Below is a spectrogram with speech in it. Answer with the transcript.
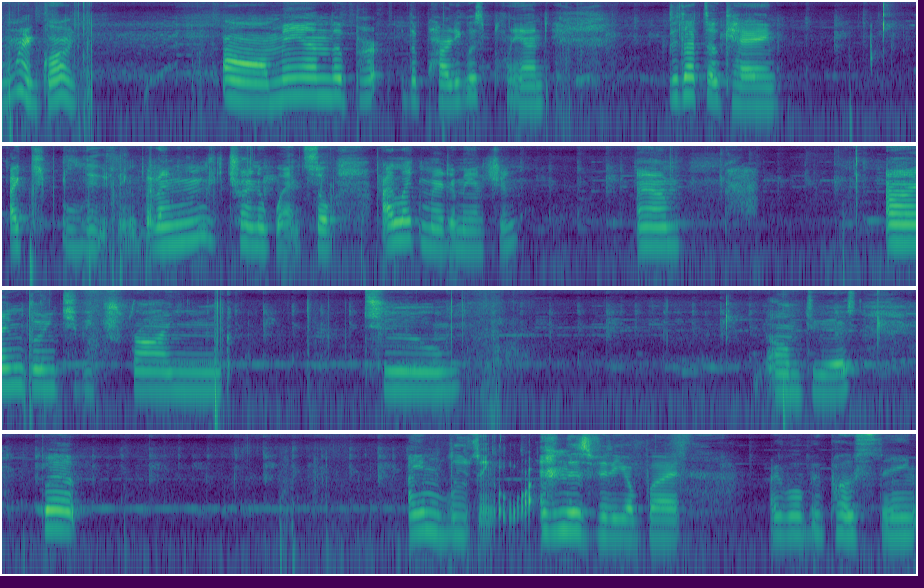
Oh my god. Oh man, the the party was planned, but that's okay. I keep losing, but I'm trying to win. So I like Murder Mansion. Um, I'm going to be trying to um do this, but I am losing a lot in this video. But I will be posting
